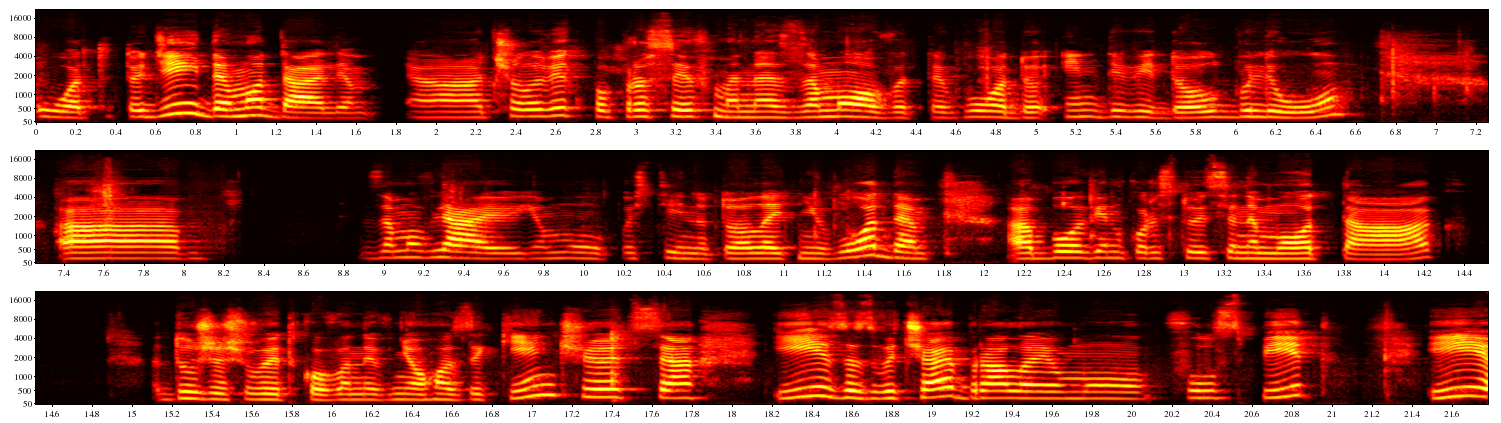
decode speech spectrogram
От, Тоді йдемо далі. Чоловік попросив мене замовити воду Individual Blue. Замовляю йому постійно туалетні води, бо він користується ними отак. Дуже швидко вони в нього закінчуються. І зазвичай брала йому full speed. І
